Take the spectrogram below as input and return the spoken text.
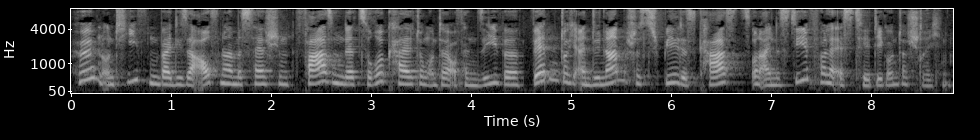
Höhen und Tiefen bei dieser Aufnahmesession, Phasen der Zurückhaltung und der Offensive werden durch ein dynamisches Spiel des Casts und eine stilvolle Ästhetik unterstrichen.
